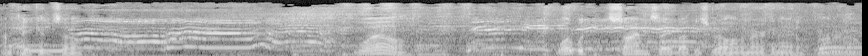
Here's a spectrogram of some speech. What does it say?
I'm taken. So, well, what would Simon say about this girl on American Idol? I don't know.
